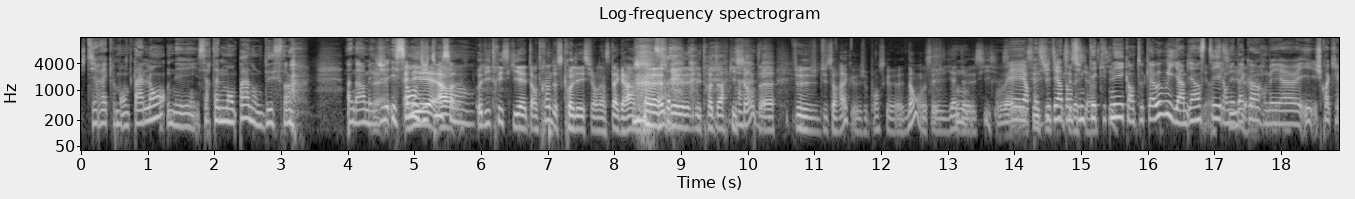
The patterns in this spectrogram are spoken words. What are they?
je dirais que mon talent n'est certainement pas dans le dessin. Non, non, mais je, et sans du tout. sans... Auditrice qui est en train de scroller sur l'Instagram des trottoirs qui chantent, euh, tu sauras que je pense que non, il y a de. Si, oui, en fait, je veux dire, dans une technique, en tout cas, oui, oui, il y a bien un style, on est d'accord, mais euh, je crois qu'il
